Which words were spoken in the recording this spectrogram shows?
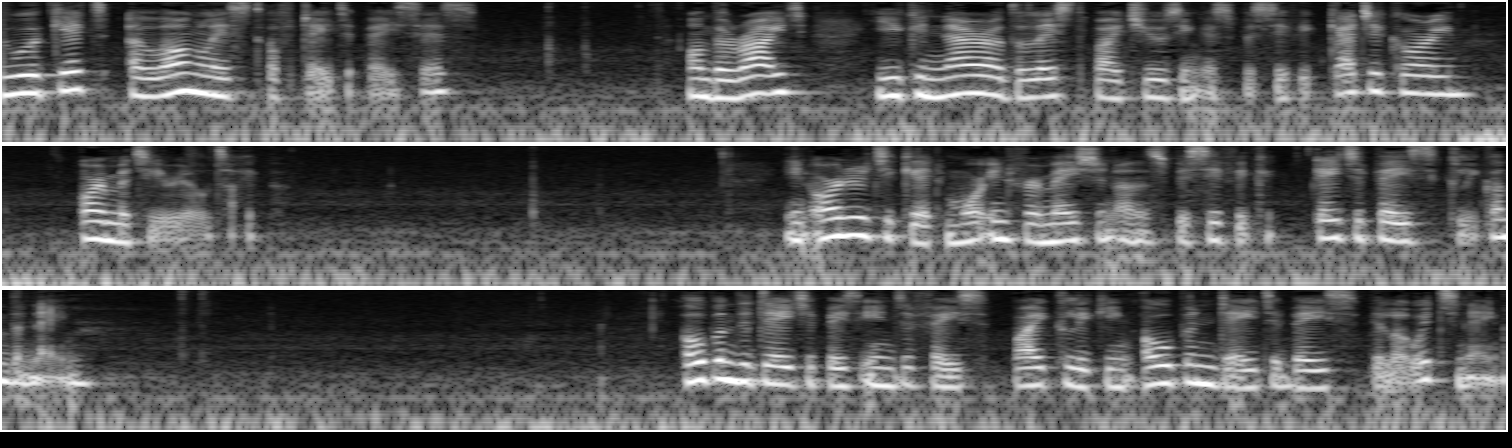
You will get a long list of databases. On the right, you can narrow the list by choosing a specific category or material type. In order to get more information on a specific database, click on the name. Open the database interface by clicking Open Database below its name.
